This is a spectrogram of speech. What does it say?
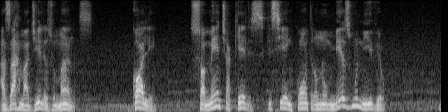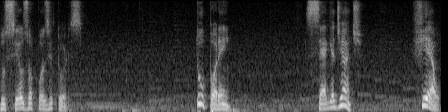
As armadilhas humanas colhem somente aqueles que se encontram no mesmo nível dos seus opositores. Tu, porém, segue adiante, fiel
